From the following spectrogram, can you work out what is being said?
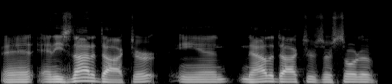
and and he's not a doctor, and now the doctors are sort of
